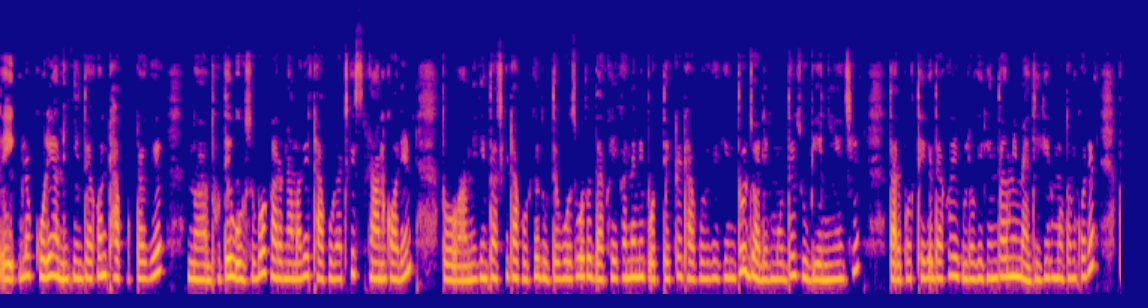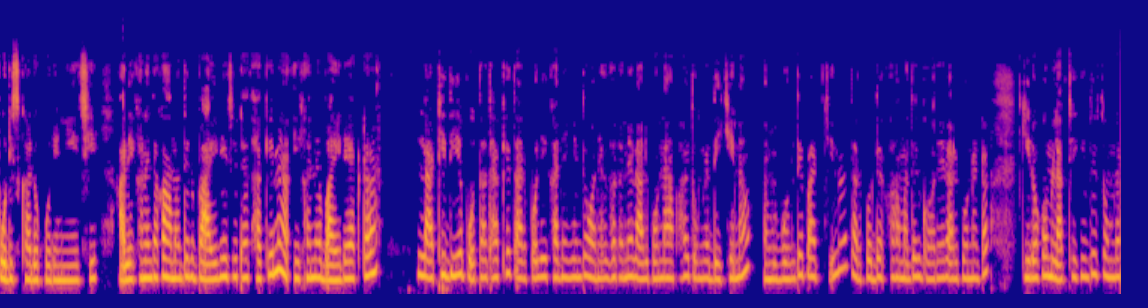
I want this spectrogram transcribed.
তো এইগুলো করে আমি কিন্তু এখন ঠাকুরটাকে ধুতে বসবো। কারণ আমাদের ঠাকুর আজকে স্নান করেন। তো আমি কিন্তু আজকে ঠাকুরকে ধুতে বসবো। তো দেখো এখানে আমি প্রত্যেকটা ঠাকুরকে কিন্তু জলের মধ্যে চুবিয়ে নিয়েছি। তারপর থেকে দেখো এগুলোকে কিন্তু আমি ম্যাজিকের মতন করে পরিষ্কারও করে নিয়েছি। আর এখানে দেখো আমাদের বাইরে যেটা থাকে না, এখানে বাইরে একটা লাঠি দিয়ে পোতা থাকে। তারপরে এখানে কিন্তু অনেক ধরনের আলপনা আঁকা হয়, তোমরা দেখে নাও। আমি বলতে পারছি না। তারপর দেখো আমাদের ঘরের আলপনাটা কীরকম লাগছে। কিন্তু তোমরা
